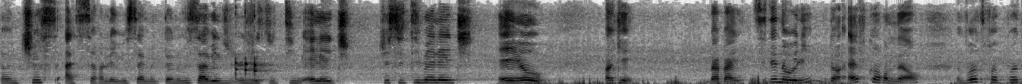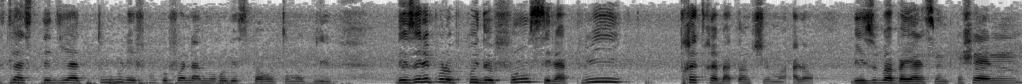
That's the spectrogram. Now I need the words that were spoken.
Bonne chance à Sir Lewis Hamilton. Vous savez que je, suis Team LH. Je suis Team LH. Et oh! Ok. Bye bye. C'était Noélie dans F Corner, votre podcast dédié à tous les francophones amoureux des sports automobiles. Désolé pour le bruit de fond, c'est la pluie très très battante chez moi. Alors, bisous, bye bye à la semaine prochaine.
